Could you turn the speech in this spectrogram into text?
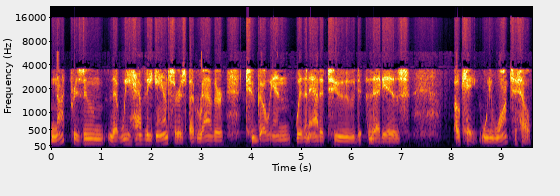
not presume that we have the answers, but rather to go in with an attitude that is, okay, we want to help,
